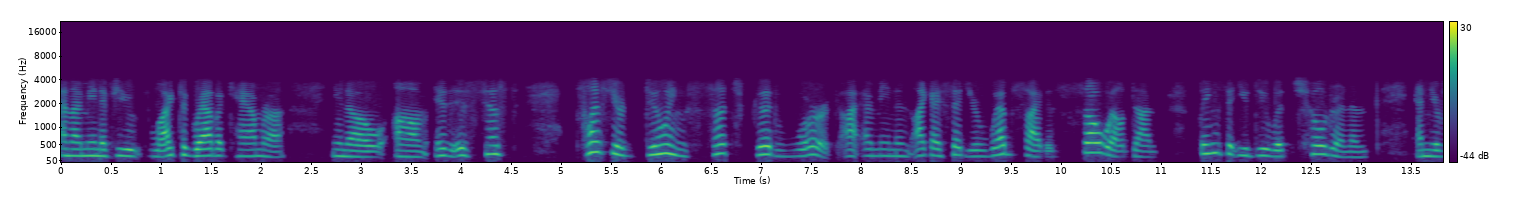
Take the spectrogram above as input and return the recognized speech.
and I mean if you like to grab a camera, you know, um, it is just plus you're doing such good work. I i mean and like i said your website is so well done. Things that you do with children and and your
